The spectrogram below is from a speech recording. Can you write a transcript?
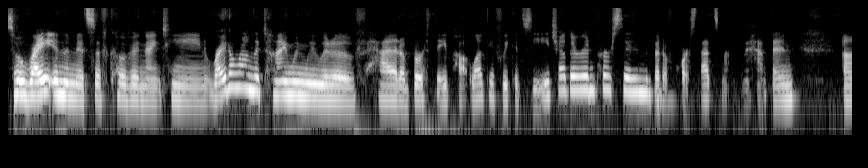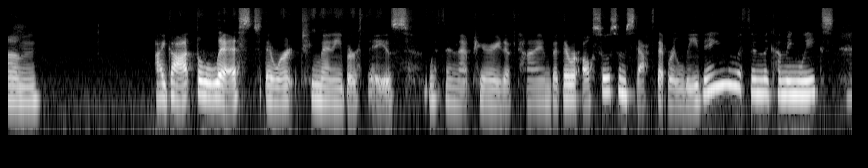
So, right in the midst of COVID 19, right around the time when we would have had a birthday potluck if we could see each other in person, but of course that's not going to happen. Um, I got the list. There weren't too many birthdays within that period of time, but there were also some staff that were leaving within the coming weeks, yeah.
